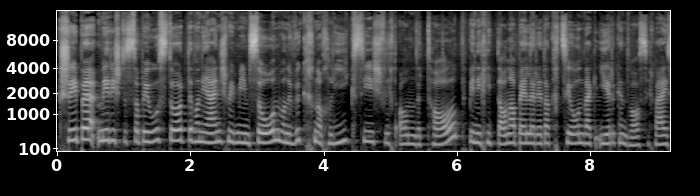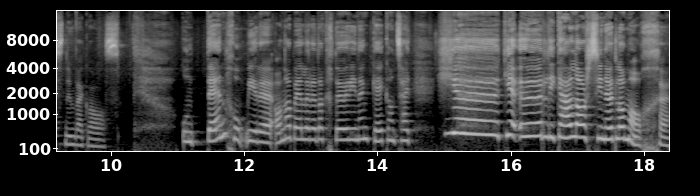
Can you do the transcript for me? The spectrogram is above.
geschrieben, mir ist das so bewusst worden, als ich einmal mit meinem Sohn, als er wirklich noch klein war, vielleicht anderthalb, bin ich in die Annabelle-Redaktion wegen irgendwas, ich weiß nicht mehr wegen was. Und dann kommt mir eine Annabelle-Redakteurin entgegen und sagt, «Jö, die Öhrli, gell, lass sie nicht machen.»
